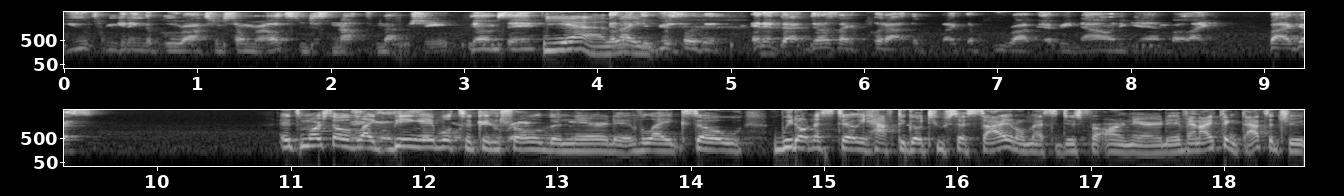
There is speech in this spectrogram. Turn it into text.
you from getting the blue rocks from somewhere else and just not from that machine? You know what I'm saying? Yeah, and, like, like if you're sort of, and if that does like put out the like the blue rock every now and again, but like, but I guess it's more so of like being able to control the narrative. Like, so we don't necessarily have to go to societal messages for our narrative. And I think that's a true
